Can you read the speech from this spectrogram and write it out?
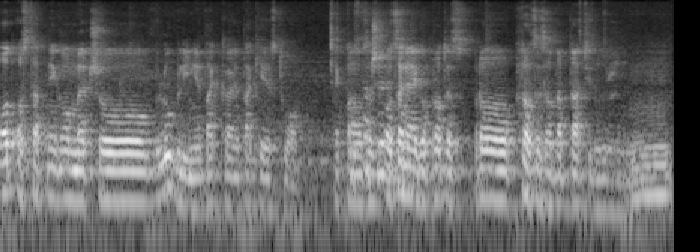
od ostatniego meczu w Lublinie? Tak, takie jest tło. Jak Pan To znaczy- ocenia jego proces, pro, proces adaptacji do drużyny? Mm,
